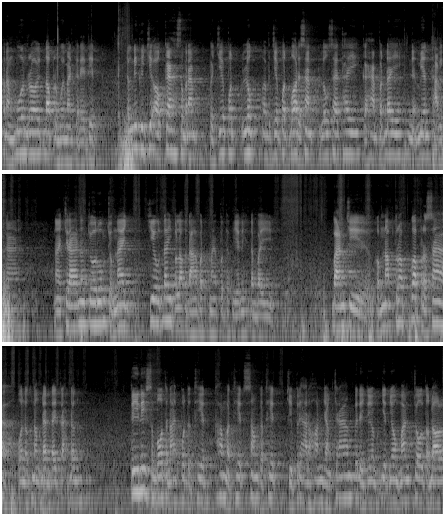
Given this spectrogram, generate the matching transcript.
916ម៉ែត្រការ៉េទៀតទាំងនេះគឺជាឱកាសសម្រាប់ប្រជាពុទ្ធលោកប្រជាពុទ្ធបរិស័ទលោកសេដ្ឋីកហបតីអ្នកមានថវិកាណាច្រើននឹងចូលរួមចំណែកជាវដីប្រឡោះកដាវត្តខ្មែរពុទ្ធវិហារនេះដើម្បីបានជាកំណប់ទ្របគប់ប្រសើរប៉ុន្តែក្នុងដែនដីត្រាស់ដឹង ទីនេះសម្បូរទៅដោយពុទ្ធធាតុធម្មធាតុសង្ឃធាតុជាព្រះអរហន្តយ៉ាងច្រើនពេលដែលញាតិញោមបានចូលទៅដល់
